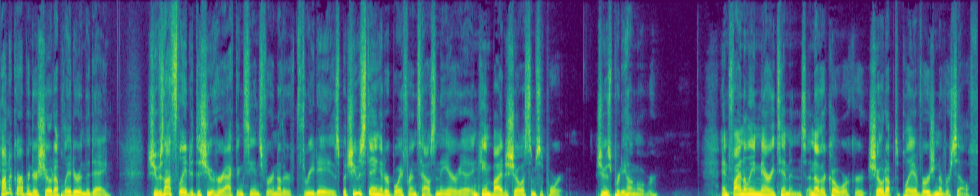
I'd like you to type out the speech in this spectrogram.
Hannah Carpenter showed up later in the day. She was not slated to shoot her acting scenes for another three days, but she was staying at her boyfriend's house in the area and came by to show us some support. She was pretty hungover. And finally, Mary Timmons, another coworker, showed up to play a version of herself,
